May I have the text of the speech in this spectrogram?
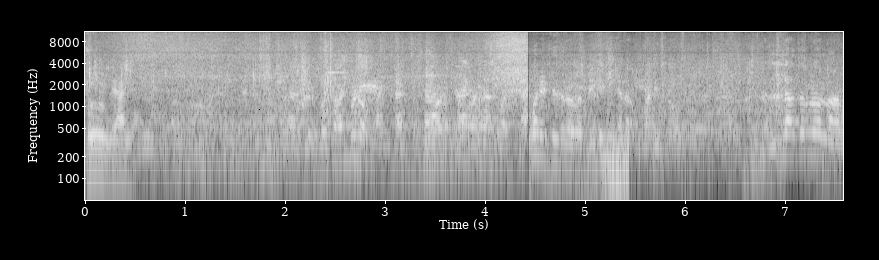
ಹ್ಞೂ ಇಟ್ಟಿದ್ರಲ್ಲ ಬಿಗಿನಿಂಗ್ ನಾವು ಮಾಡಿದ್ದು. ಎಲ್ಲದರಲ್ಲೂ ಲಾಭ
